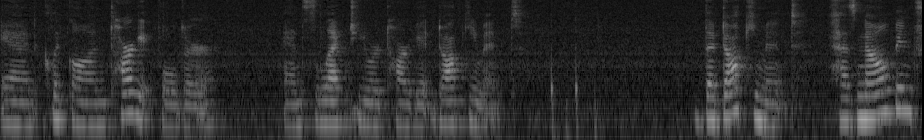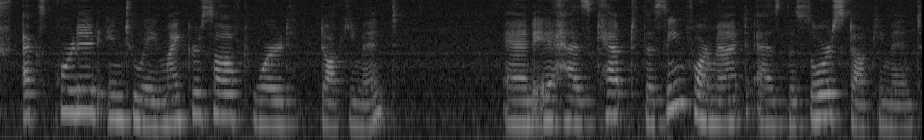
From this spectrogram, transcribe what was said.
and click on target folder and select your target document. The document has now been exported into a Microsoft Word document and it has kept the same format as the source document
